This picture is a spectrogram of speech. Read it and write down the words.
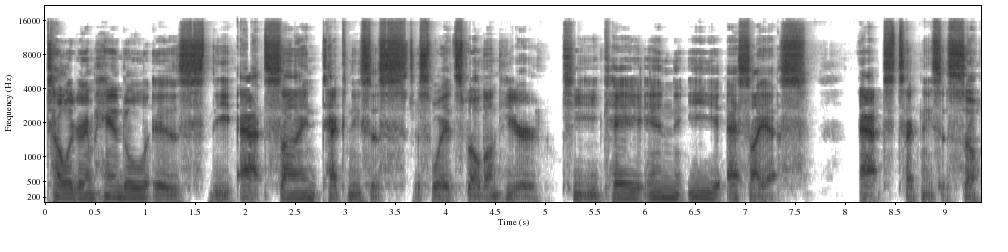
Telegram handle is the at sign Teknesis, just the way it's spelled on here. T E K N E S I S at Teknesis. So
